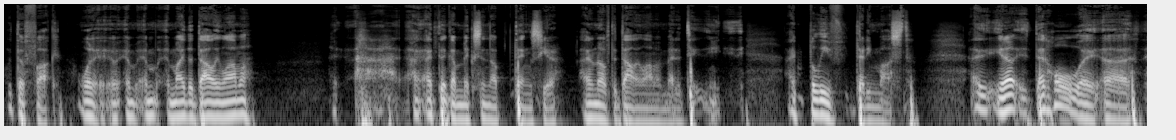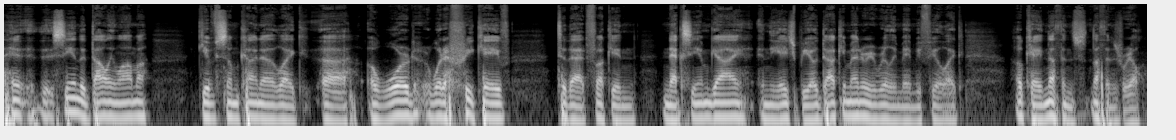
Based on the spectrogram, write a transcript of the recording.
What the fuck? What am, am, am I the Dalai Lama? I, I think I'm mixing up things here. I don't know if the Dalai Lama meditates. I believe that he must. Uh, you know that whole uh, seeing the Dalai Lama give some kind of like uh, award or whatever he gave to that fucking NXIVM guy in the HBO documentary really made me feel like, okay, nothing's nothing's real.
